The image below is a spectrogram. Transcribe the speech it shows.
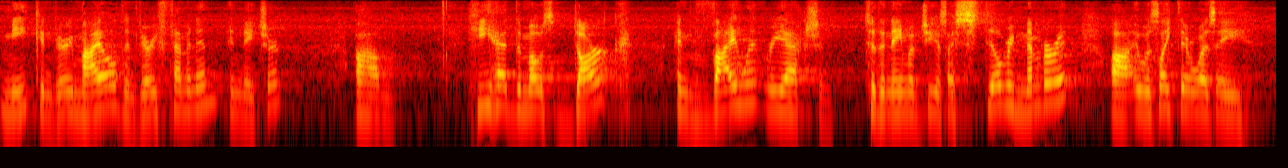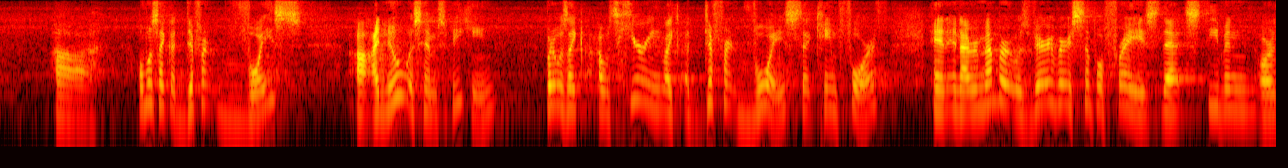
meek and very mild and very feminine in nature, um, he had the most dark and violent reaction to the name of Jesus. I still remember it. Uh, it was like there was a, uh, almost like a different voice uh, I knew it was him speaking, but it was like I was hearing like a different voice that came forth. And, and I remember it was very, very simple phrase that Stephen or,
